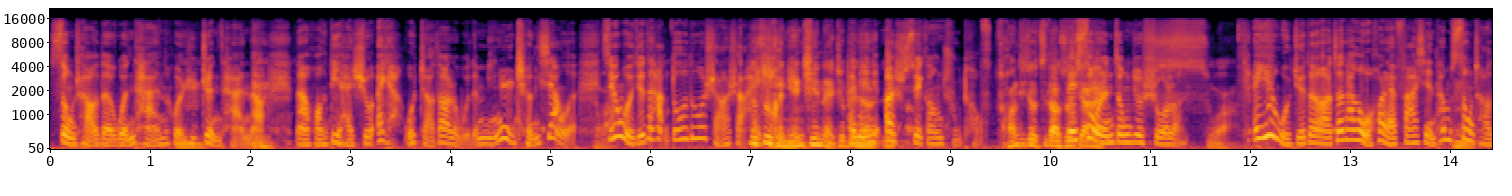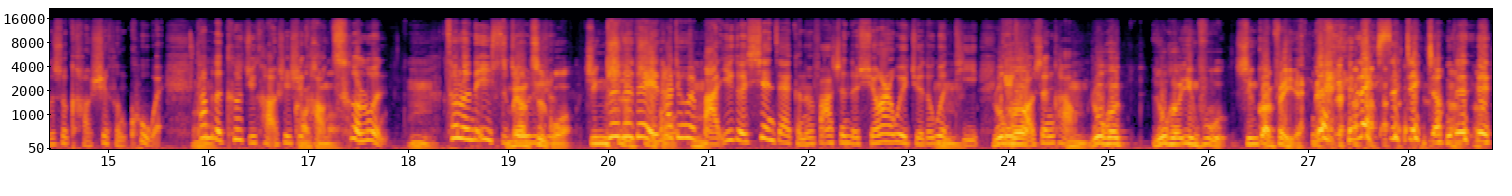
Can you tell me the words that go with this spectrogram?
宋朝的文坛或者是政坛啊。那皇帝还说：“哎呀，我找到了我的明日丞相了。”所以我觉得他多多少少还是很年轻的，就很年轻，二十岁刚出头。皇帝就知道说，对宋仁宗就说了：“哎，因为我觉得啊，赵大哥，我后来发现他们宋朝的时候考试很酷哎，他们的科举考试是考策论，嗯，策论的意思就是对对对，他就会把一个现在可能发生的悬而未决的问题给考生考，如何如何应付新冠肺炎？对，类似这种，对对，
